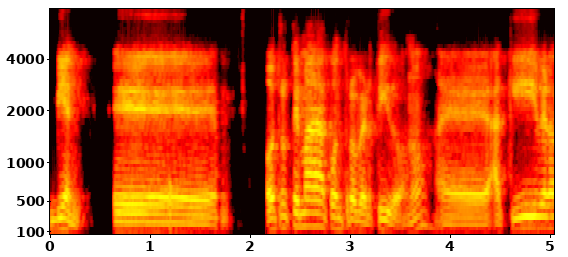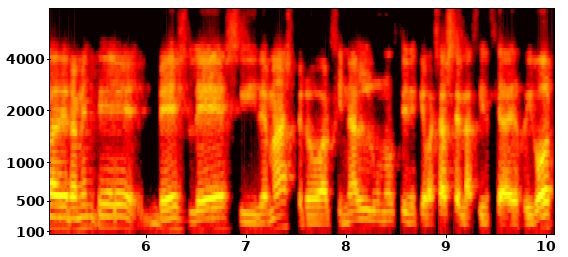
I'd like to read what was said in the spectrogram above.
Bien, eh, otro tema controvertido, ¿no? Eh, aquí verdaderamente ves, lees y demás, pero al final uno tiene que basarse en la ciencia de rigor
